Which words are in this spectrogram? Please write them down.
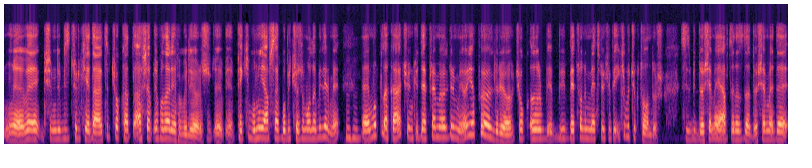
E, ve şimdi biz Türkiye'de artık çok katlı ahşap yapılar yapabiliyoruz. E, peki bunu yapsak bu bir çözüm çözüm olabilir mi? Hı hı. E, mutlaka çünkü deprem öldürmüyor, yapı öldürüyor. Çok ağır bir, bir betonun metreküpü iki buçuk tondur. Siz bir döşeme yaptığınızda döşemede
